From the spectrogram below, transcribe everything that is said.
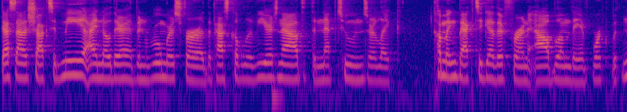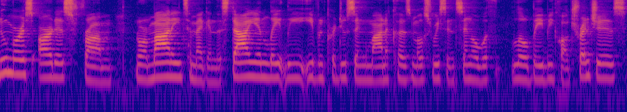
that's not a shock to me. I know there have been rumors for the past couple of years now that the Neptunes are like coming back together for an album. They have worked with numerous artists from Normani to Megan Thee Stallion lately, even producing Monica's most recent single with Lil Baby called Trenches.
